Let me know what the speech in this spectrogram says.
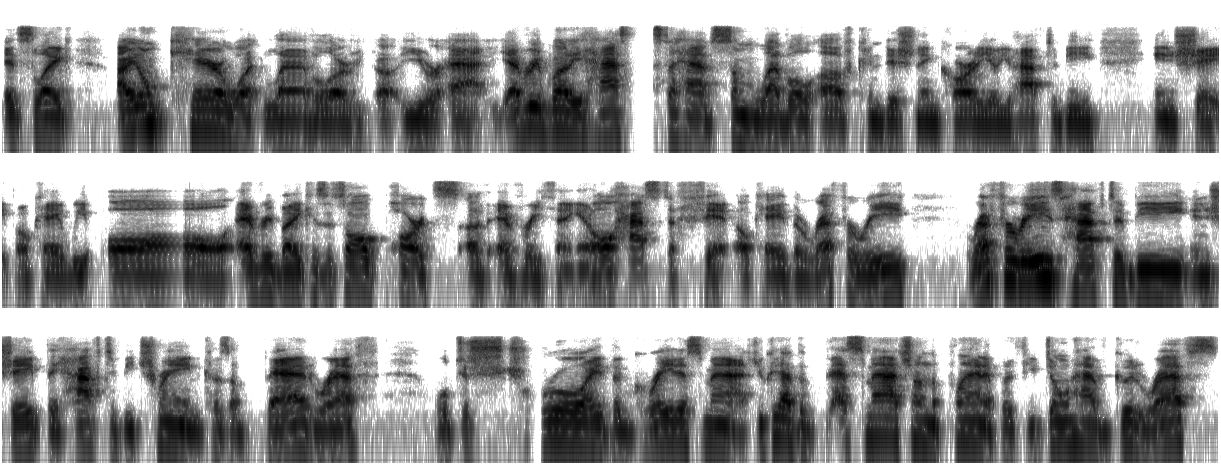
it's like I don't care what level of uh, you're at. Everybody has to have some level of conditioning cardio. You have to be in shape. Okay. We all, everybody, because it's all parts of everything. It all has to fit. Okay. The referee, referees have to be in shape. They have to be trained because a bad ref will destroy the greatest match. You could have the best match on the planet, but if you don't have good refs,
